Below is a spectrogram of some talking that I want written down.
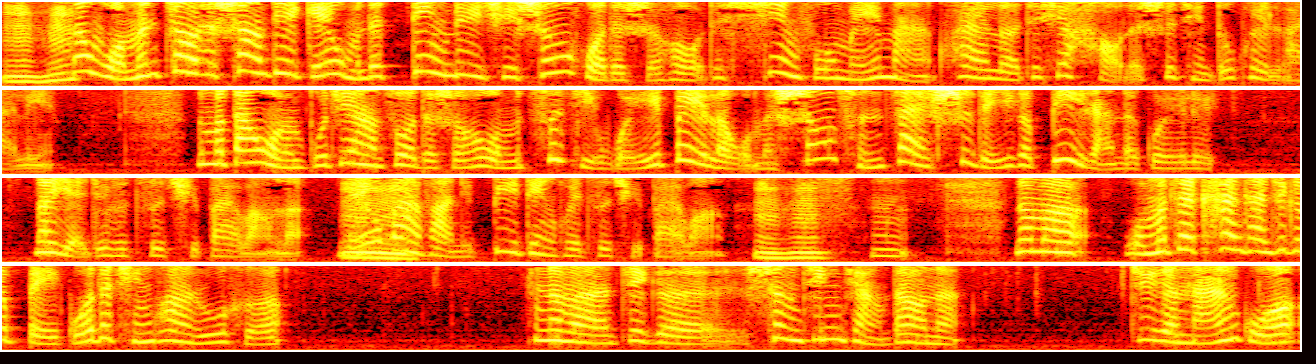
嗯哼，那我们照着上帝给我们的定律去生活的时候，这幸福美满、快乐这些好的事情都会来临。那么，当我们不这样做的时候，我们自己违背了我们生存在世的一个必然的规律，那也就是自取败亡了。没有办法，你必定会自取败亡。嗯哼，嗯那么，我们再看看这个北国的情况如何。那么，这个圣经讲到呢，这个南国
